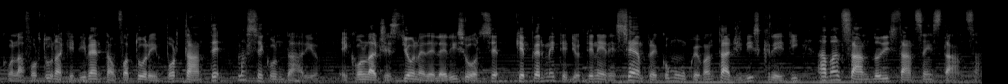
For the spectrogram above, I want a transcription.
con la fortuna che diventa un fattore importante ma secondario, e con la gestione delle risorse che permette di ottenere sempre e comunque vantaggi discreti avanzando di stanza in stanza.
